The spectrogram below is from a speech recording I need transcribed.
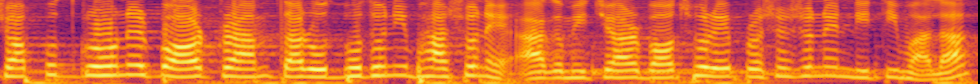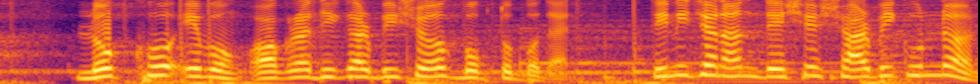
শপথ গ্রহণের পর ট্রাম্প তার উদ্বোধনী ভাষণে আগামী চার বছরে প্রশাসনের নীতিমালা, লক্ষ্য এবং অগ্রাধিকার বিষয়ক বক্তব্য দেন। তিনি জানান, দেশের সার্বিক উন্নয়ন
